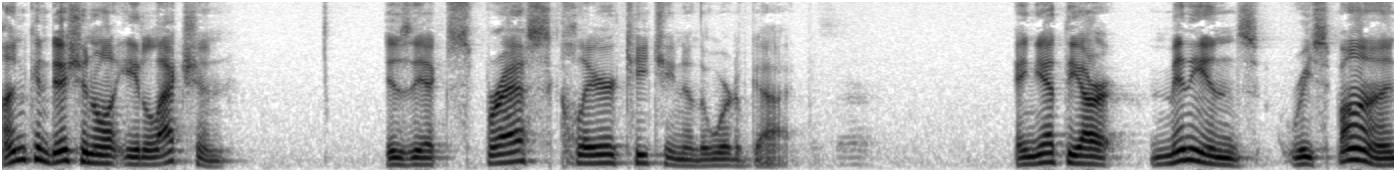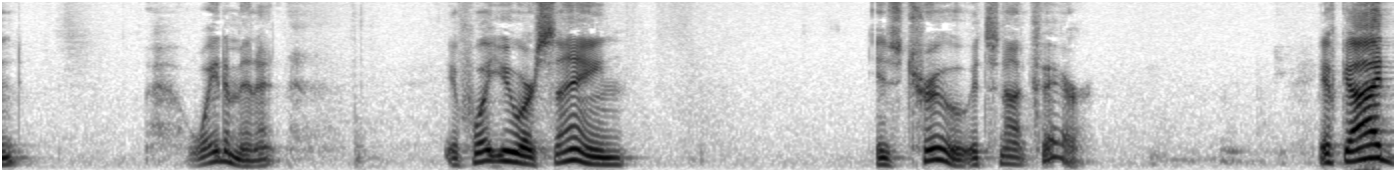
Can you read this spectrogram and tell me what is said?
Unconditional election is the express, clear teaching of the Word of God. And yet the Arminians respond wait a minute. If what you are saying is true, it's not fair. If God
